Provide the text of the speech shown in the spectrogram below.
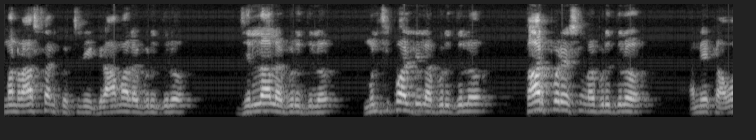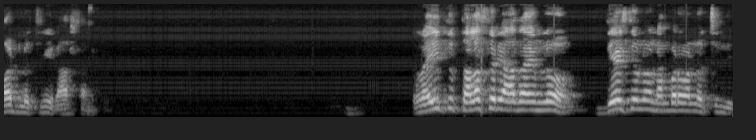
మన రాష్ట్రానికి వచ్చినాయి. గ్రామాల అభివృద్ధిలో జిల్లాల అభివృద్ధిలో మున్సిపాలిటీల అభివృద్ధిలో కార్పొరేషన్ల అభివృద్ధిలో అనేక అవార్డులు వచ్చినాయి రాష్ట్రానికి. రైతు తలసరి ఆదాయంలో దేశంలో నంబర్ వన్ వచ్చింది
